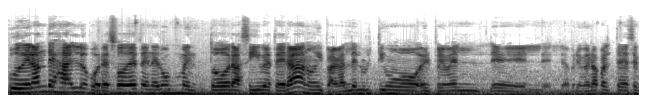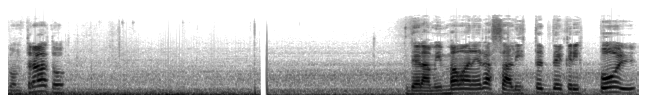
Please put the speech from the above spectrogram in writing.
pudieran dejarlo por eso de tener un mentor así veterano y pagarle el último, el primer, la primera parte de ese contrato De la misma manera saliste de Chris Paul,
